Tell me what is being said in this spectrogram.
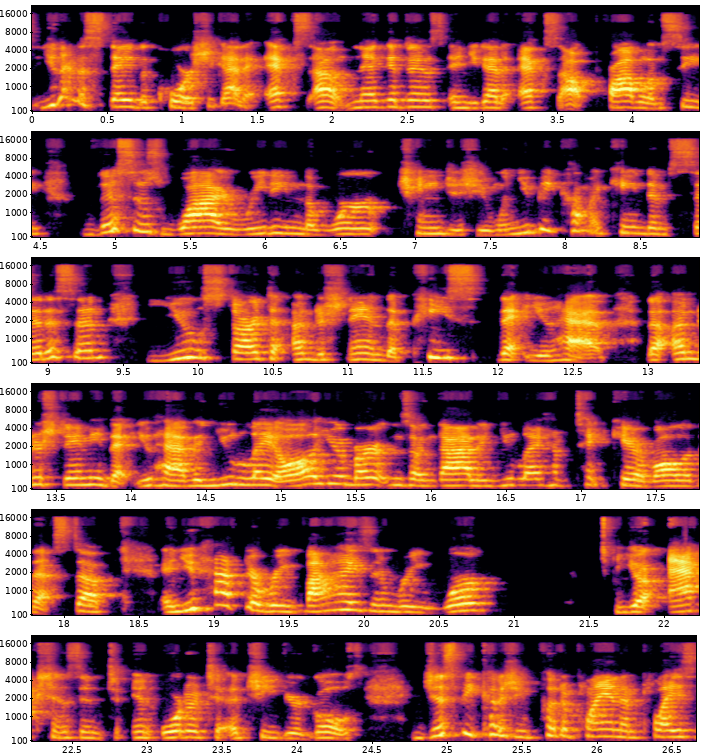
you got to stay the course. You got to X out negatives and you got to X out problems. See, this is why reading the word changes you. When you become a kingdom citizen, you start to understand the peace that you have, the understanding that you have, and you lay all your burdens on God and you let Him take care of all of that stuff. And you have to revise and rework your actions in, in order to achieve your goals. Just because you put a plan in place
